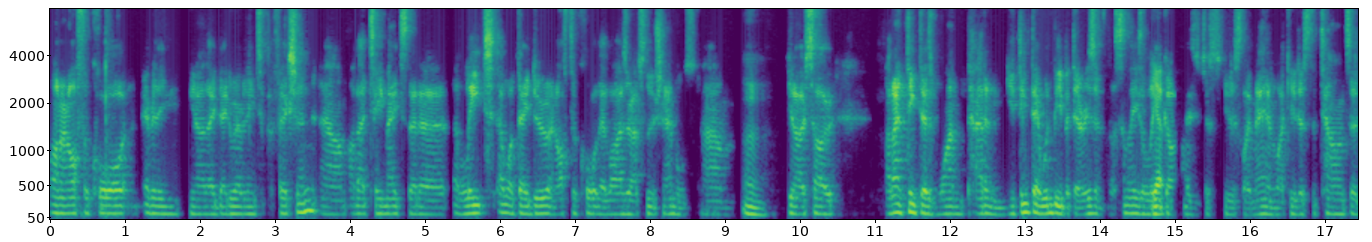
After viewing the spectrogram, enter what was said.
on and off the court. Everything you know, they they do everything to perfection. Um, I've had teammates that are elite at what they do, and off the court, their lives are absolute shambles. Um, mm. You know, so I don't think there's one pattern. You think there would be, but there isn't. Some of these elite Yep. guys, just you're just like, man, like you're just a talented,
